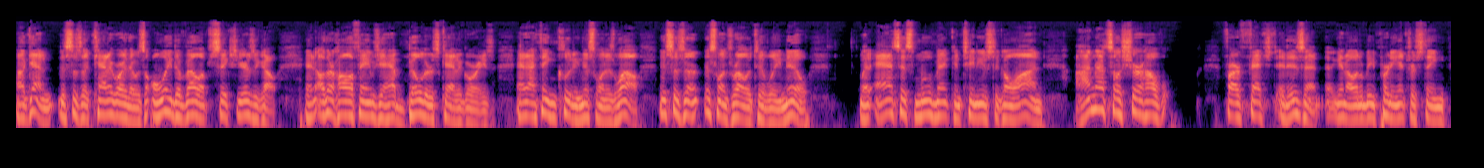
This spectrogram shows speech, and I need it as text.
Again, this is a category that was only developed six years ago. In other Hall of Fames, you have builders categories, and I think including this one as well. This is a, this one's relatively new, but as this movement continues to go on, I'm not so sure how far fetched it isn't. You know, it'll be pretty interesting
